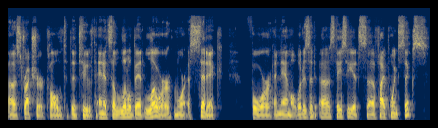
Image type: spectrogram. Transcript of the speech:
uh, structure called the tooth. And it's a little bit lower, more acidic for enamel. What is it, uh, Staci? It's uh, 5.6?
